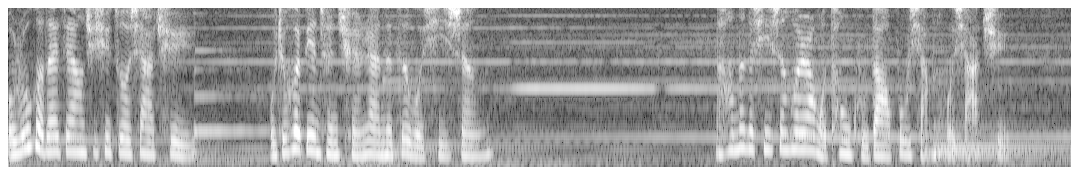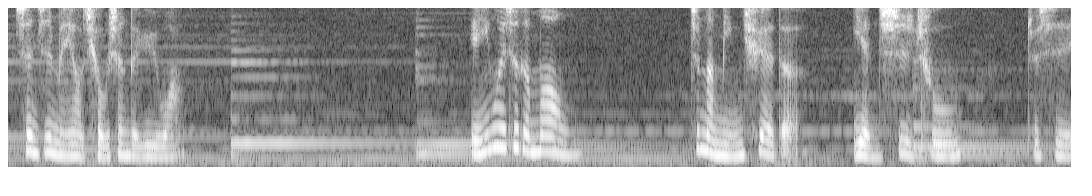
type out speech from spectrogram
我如果再这样继续做下去，我就会变成全然的自我牺牲，然后那个牺牲会让我痛苦到不想活下去，甚至没有求生的欲望。也因为这个梦这么明确的演示出，就是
